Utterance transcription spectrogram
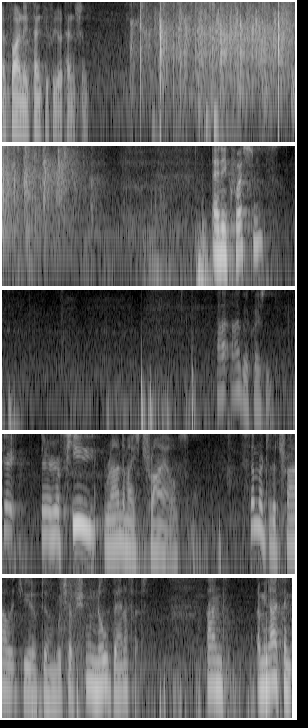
And finally, thank you for your attention. Any questions? I, have got a question. There, there are a few randomized trials similar to the trial that you have done, which have shown no benefit. And I mean, I think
